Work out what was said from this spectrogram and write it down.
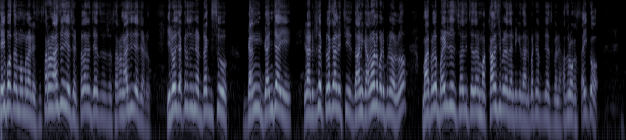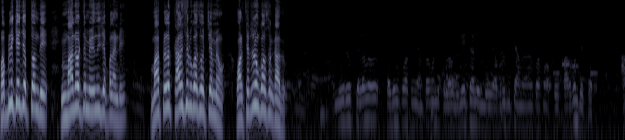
చేయబోతాడు మమ్మల్ని అనేసి. సర్వనాశనం చేశాడు పిల్లలు చేసి సర్వనాశనం చేశాడు. ఈరోజు ఎక్కడ చూసిన డ్రగ్స్ గం గంజాయి ఇలాంటి విషయాలు పిల్లకాయలు ఇచ్చి దానికి అలవాటు పడిపోయిన వాళ్ళు మా పిల్లలు బయట చదివించేదని మాకు కాలేజీ లేదంటే దాన్ని బట్టి అర్థం చేసుకోండి. అసలు ఒక సైకో పబ్లికే చెప్తోంది? మానవుడితో మేము ఎందుకు చెప్పాలండి? మా పిల్లలు కాలేజీల కోసం వచ్చాం మేము. వాళ్ళు తిట్టడం కోసం కాదు. మీరు పిల్లలు చదువు కోసం ఎంతోమంది పిల్లలు విదేశాలు వెళ్ళి అభివృద్ధి చెందడం కోసం ఒక పథకం పెట్టారు. ఆ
